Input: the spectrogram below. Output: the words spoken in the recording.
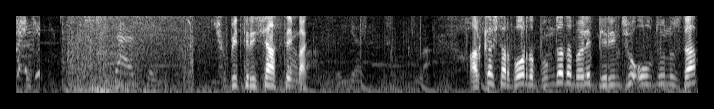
Tersin. Şu bitirişi hastayım bak. Arkadaşlar bu arada bunda da böyle birinci olduğunuzda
